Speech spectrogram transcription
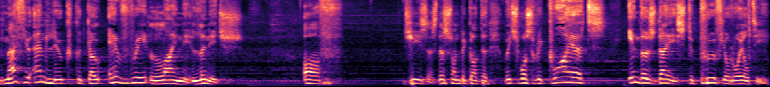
Matthew and Luke could go every line, lineage of Jesus. This one begot the, which was required in those days to prove your royalty.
